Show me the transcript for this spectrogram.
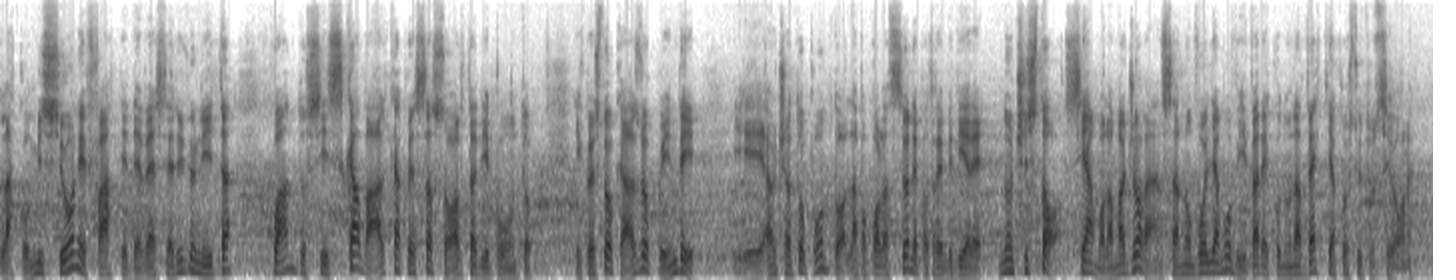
La commissione infatti deve essere riunita quando si scavalca questa sorta di punto. In questo caso quindi a un certo punto la popolazione potrebbe dire non ci sto, siamo la maggioranza, non vogliamo vivere con una vecchia Costituzione.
